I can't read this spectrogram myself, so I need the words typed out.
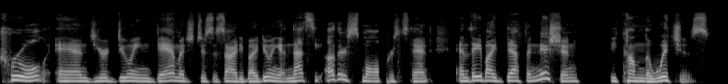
cruel and you're doing damage to society by doing it. And that's the other small percent. And they, by definition, become the witches.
